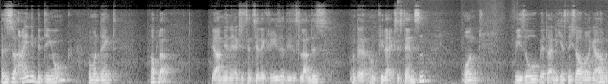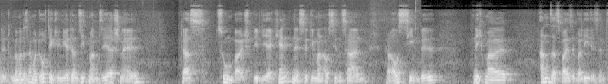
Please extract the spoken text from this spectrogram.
Das ist so eine Bedingung, wo man denkt, hoppla, wir haben hier eine existenzielle Krise dieses Landes und, der, und vieler Existenzen. Und wieso wird da eigentlich jetzt nicht sauberer gearbeitet? Und wenn man das einmal durchdekliniert, dann sieht man sehr schnell, dass zum Beispiel die Erkenntnisse, die man aus diesen Zahlen herausziehen will, nicht mal ansatzweise valide sind.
